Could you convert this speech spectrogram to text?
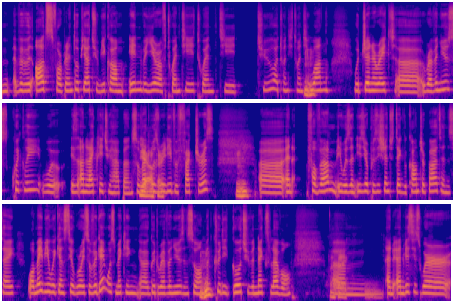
m- the, the odds for Plantopia to become in the year of 2022 or 2021 would generate uh, revenues quickly w- is unlikely to happen. So Yeah, that was okay. really the factors. Mhm. Uh, and for them, it was an easier position to take the counterpart and say, well, maybe we can still grow it. So the game was making uh, good revenues and so on, but could it go to the next level? Mm-hmm. Okay. um, and and this is where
